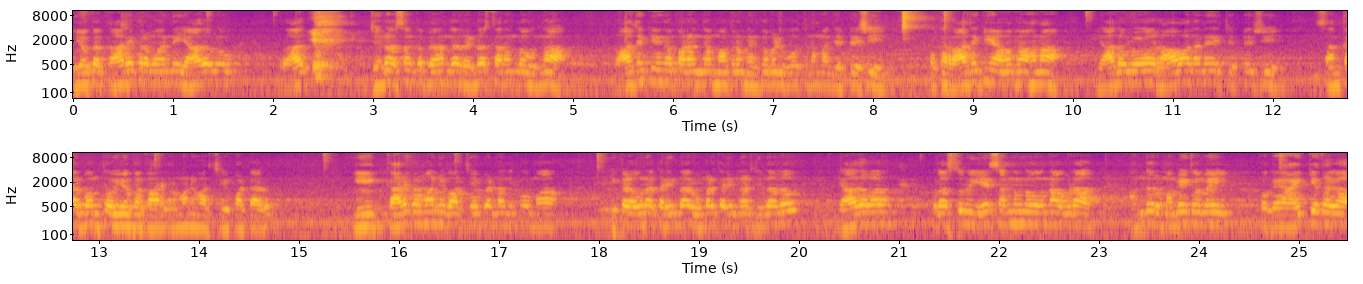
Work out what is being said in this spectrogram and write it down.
ఈ యొక్క కార్యక్రమాన్ని యాదవులు రా జనసంఖ్య పరంగా రెండో స్థానంలో ఉన్న రాజకీయ పరంగా మాత్రం వెనుకబడిపోతున్నామని చెప్పేసి ఒక రాజకీయ అవగాహన యాదవులలో రావాలని చెప్పేసి సంకల్పంతో ఈ యొక్క కార్యక్రమాన్ని వారు చేపట్టారు. ఈ కార్యక్రమాన్ని వారు చేపట్టినందుకు మా ఇక్కడ ఉన్న కరీంనగర్ ఉమ్మడి కరీంనగర్ జిల్లాలో యాదవ కులస్తులు ఏ సంఘంలో ఉన్నా కూడా అందరూ మమేకమై ఒక ఐక్యతగా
